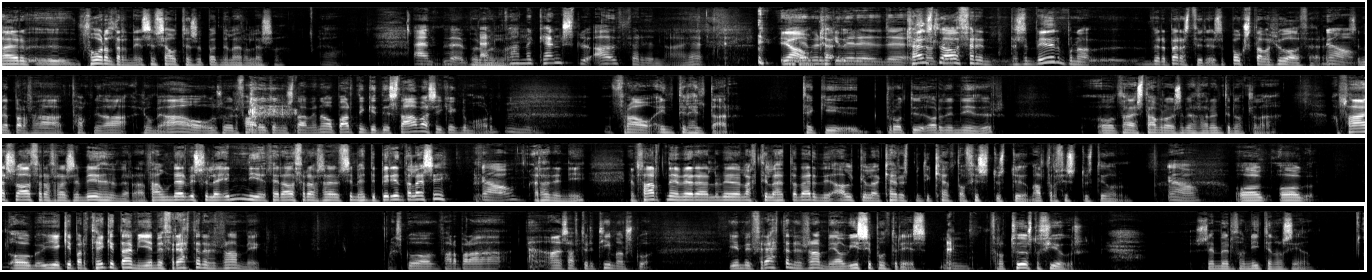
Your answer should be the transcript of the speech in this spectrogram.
það eru fóraldrarnir sem sjá til þess að börnin læra að lesa. Já. En, en hvað með kennslu aðferðina? Já, Hefur ekki ke- verið eh, Kennslu aðferðin, þess að við erum búin að vera að berast fyrir, þessi bókstafa hljóðaðferð sem er bara það að táknið A, hljómið A og svo er farið í gegnum stafina og barnin getið stafað sér gegnum orð Mhm. frá einn til heildar tekið brotið orðið niður og það er stafróðið sem er þar undir náttúrulega. Að það er svo aðferðafræði sem við höfum verið það hún er vissulega inn í þeirra aðferðafræði sem heitir byrjandalæsi er en þarna er verið, við höfum lagt til að þetta verði algjörlega kerfismyndi kent á fyrstu stugum allra fyrstu stugunum og, og, og ég get bara tekið dæmi, ég er með fréttina fyrir fram mig. Sko fara bara aðeins aftur í tíman sko. Ég er með fréttina fyrir fram mig á vísi.is frá 2004 sem eru þá 19 ára síðan.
